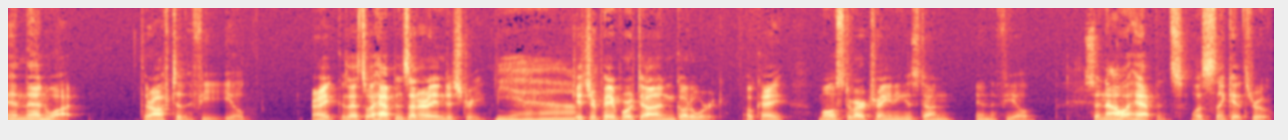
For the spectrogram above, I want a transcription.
And then what? They're off to the field, right? Because that's what happens in our industry. Yeah. Get your paperwork done, go to work. Okay. Most of our training is done in the field. So now what happens? Let's think it through.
